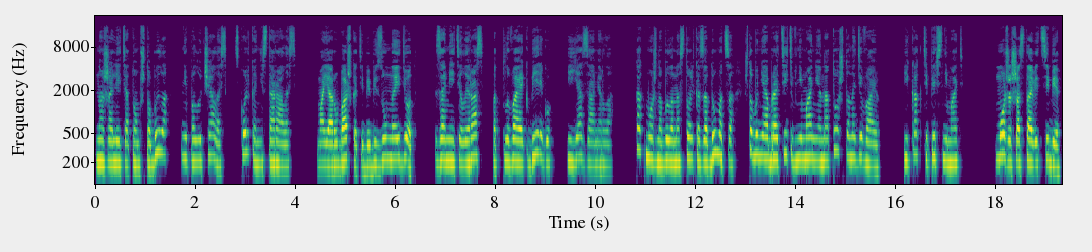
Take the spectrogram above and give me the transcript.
но жалеть о том, что было, не получалось, сколько ни старалась. «Моя рубашка тебе безумно идет», — заметил и раз, подплывая к берегу, и я замерла. Как можно было настолько задуматься, чтобы не обратить внимания на то, что надеваю? И как теперь снимать? Можешь оставить себе.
